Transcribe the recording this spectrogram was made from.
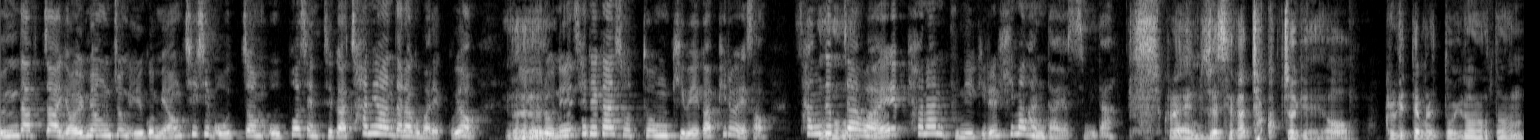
응답자 10명 중 7명 75.5%가 참여한다라고 말했고요. 네. 이유로는 세대 간 소통 기회가 필요해서 상급자와의 편한 분위기를 희망한다였습니다. 그리고 MZ 세대가 적극적이에요. 그렇기 때문에 또 이런 어떤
